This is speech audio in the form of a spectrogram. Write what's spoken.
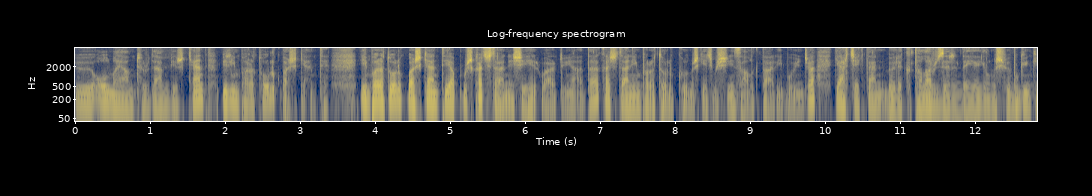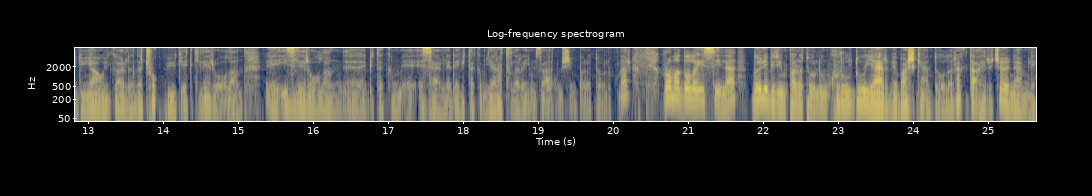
e, olmayan türden bir kent, bir imparatorluk başkenti. İmparatorluk başkenti yapmış kaç tane şehir var dünyada? Kaç tane imparatorluk kurulmuş geçmiş insanlık tarihi boyunca? Gerçekten böyle kıtalar üzerinde yayılmış ve bugünkü dünya uygarlığında çok büyük etkileri olan, e, izleri olan e, bir takım e, eserlere, bir takım yaratılara imza atmış imparatorluklar. Roma dolayısıyla böyle bir imparatorluğun kurulduğu yer ve başkenti olarak da ayrıca önemli.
